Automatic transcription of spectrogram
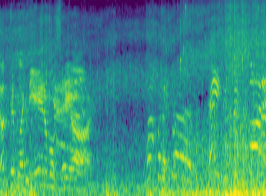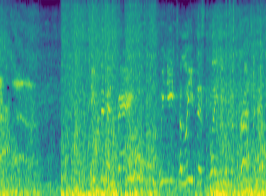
Gut them like the animals they are! Top of the thread! Hayes has been spotted! Keep them at bay! To leave this place with the president!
